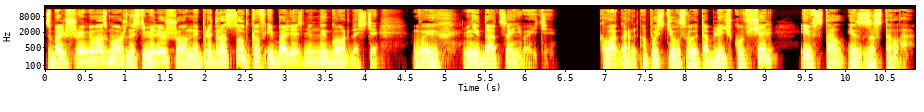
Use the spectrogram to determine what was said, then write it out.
с большими возможностями, лишенный предрассудков и болезненной гордости. Вы их недооцениваете. Клагорн опустил свою табличку в щель и встал из-за стола.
